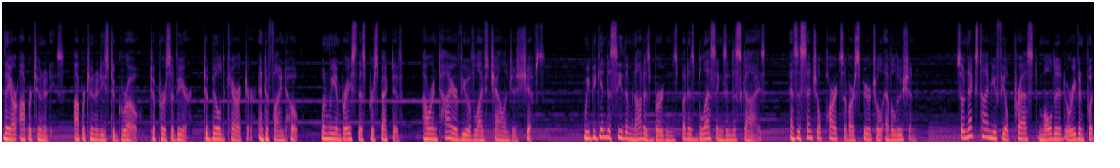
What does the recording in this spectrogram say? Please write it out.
They are opportunities, opportunities to grow, to persevere, to build character, and to find hope. When we embrace this perspective, our entire view of life's challenges shifts. We begin to see them not as burdens, but as blessings in disguise, as essential parts of our spiritual evolution. So, next time you feel pressed, molded, or even put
